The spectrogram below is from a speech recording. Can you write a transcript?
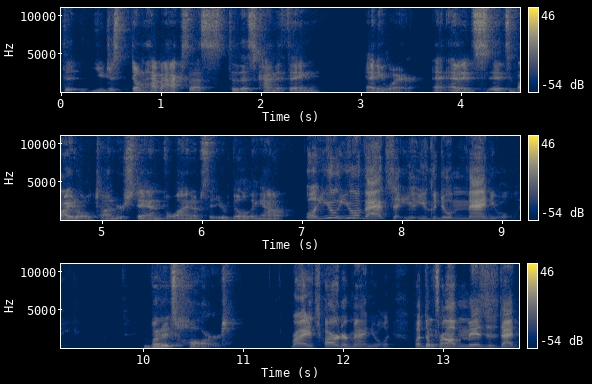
that you just don't have access to this kind of thing anywhere, and, it's it's vital to understand the lineups that you're building out. Well, you you have access. You, you could do it manually, But it's hard. right? It's harder manually. But the It's hard. problem is, is that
